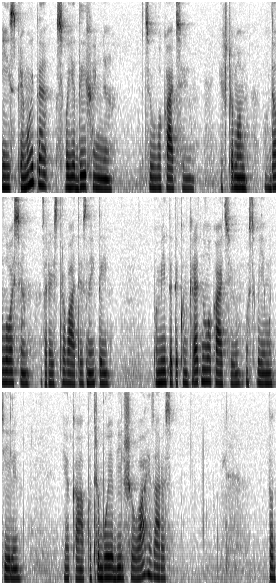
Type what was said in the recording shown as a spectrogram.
І спрямуйте своє дихання в цю локацію. Якщо вам вдалося зареєструвати, знайти, помітити конкретну локацію у своєму тілі, яка потребує більше уваги зараз, то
